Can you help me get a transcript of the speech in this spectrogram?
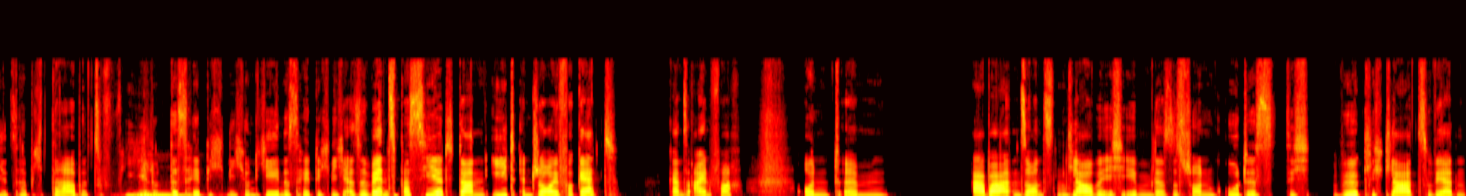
jetzt habe ich da aber zu viel mhm. und das mhm. hätte ich nicht und jenes hätte ich nicht. Also wenn es passiert, dann eat, enjoy, forget. Ganz einfach. Und ähm, aber ansonsten glaube ich eben, dass es schon gut ist, sich wirklich klar zu werden,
